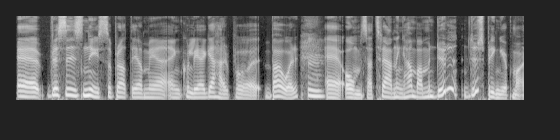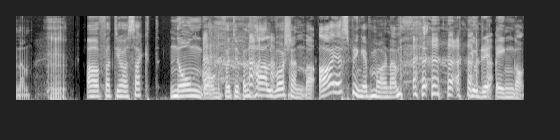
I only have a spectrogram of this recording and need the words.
eh, precis nyss så pratade jag med en kollega här på Bauer Mm. eh, om så här, träning. Han bara, men du, du springer ju på morgonen. Ja för att jag har sagt någon gång för typ ett halvår sedan, bara, ja jag springer på morgonen. Gjorde det en gång.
